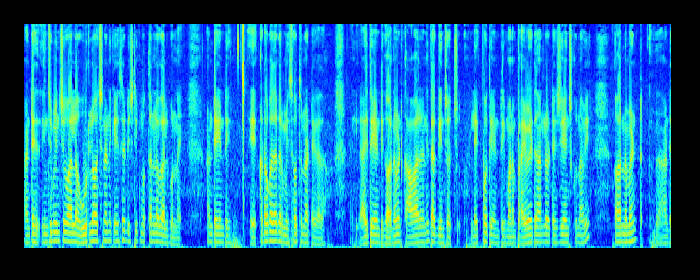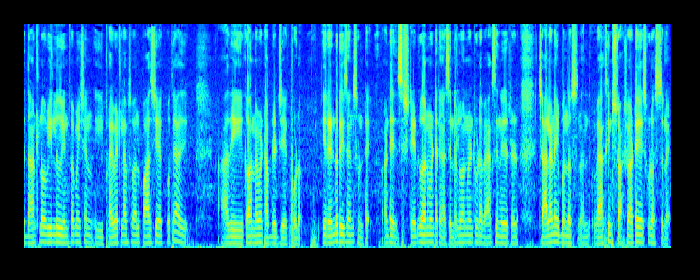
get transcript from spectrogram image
అంటే ఇంచుమించు వాళ్ళ ఊర్లో వచ్చిన కేసే డిస్టిక్ మొత్తంలో కలిపి ఉన్నాయి అంటే ఏంటి? ఎక్కడో ఒక దగ్గర మిస్ అవుతున్నట్టే కదా. అయితే ఏంటి గవర్నమెంట్ కావాలని తగ్గించవచ్చు. లేకపోతే ఏంటి మనం ప్రైవేట్ దాంట్లో టెస్ట్ చేయించుకున్నవి గవర్నమెంట్ అంటే దాంట్లో వీళ్ళు ఇన్ఫర్మేషన్ ఈ ప్రైవేట్ ల్యాబ్స్ వాళ్ళు పాస్ చేయకపోతే అది అది గవర్నమెంట్ అప్డేట్ చేయకపోవడం. ఈ రెండు రీజన్స్ ఉంటాయి. అంటే స్టేట్ గవర్నమెంట్ అని కాదు సెంట్రల్ గవర్నమెంట్ కూడా వ్యాక్సిన్ రిలేటెడ్ చాలానే ఇబ్బంది వస్తుంది. వ్యాక్సిన్ షార్టేజెస్ కూడా వస్తున్నాయి.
